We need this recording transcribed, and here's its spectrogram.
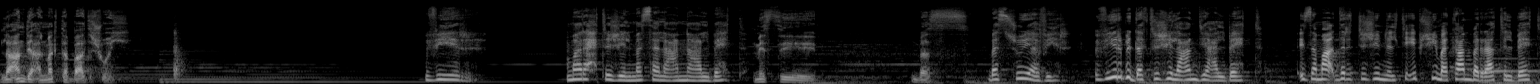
لعندي على المكتب بعد شوي. فير ما رح تجي المسألة عنا على البيت؟ ميسي بس. بس شو يا فير؟ فير بدك تجي لعندي على البيت. إذا ما قدرت تجي منلتقي بشي مكان برات البيت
